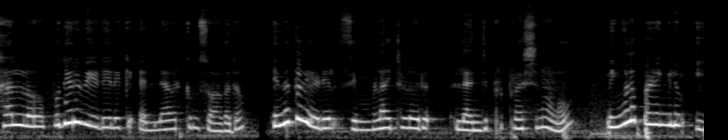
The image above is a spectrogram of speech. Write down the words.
ഹലോ പുതിയൊരു വീഡിയോയിലേക്ക് എല്ലാവർക്കും സ്വാഗതം. ഇന്നത്തെ വീഡിയോയിൽ സിമ്പിളായിട്ടുള്ള ഒരു ലഞ്ച് പ്രിപ്പറേഷനാണ് നിങ്ങൾ എപ്പോഴെങ്കിലും ഈ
